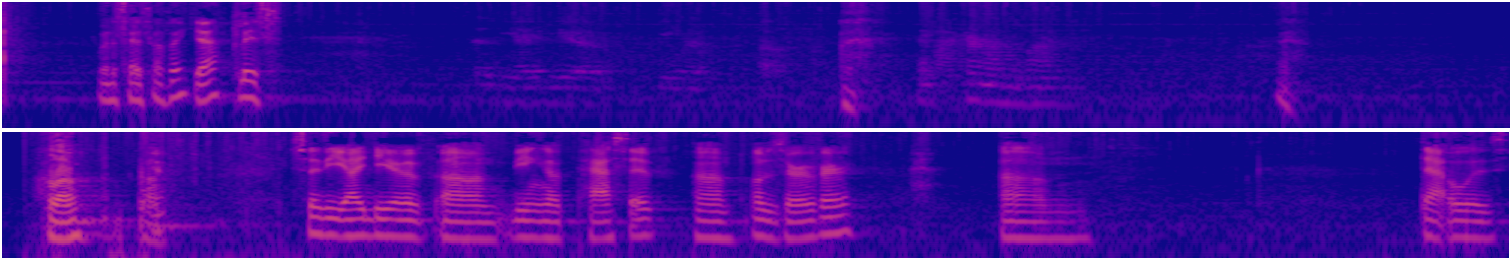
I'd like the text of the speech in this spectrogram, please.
you wanna say something? Yeah, please. Hello. Yeah. So the idea of um, being a passive um, observer, um, that was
